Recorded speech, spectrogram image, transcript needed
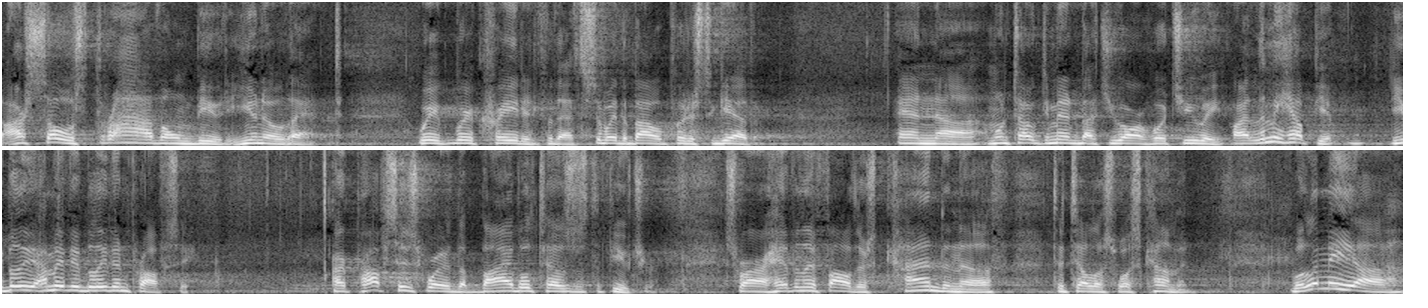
Our souls thrive on beauty. You know that. We're, we're created for that. It's the way the Bible put us together. And uh, I'm going to talk to you a minute about you are what you eat. All right, let me help you. Do you believe? How many of you believe in prophecy? Our prophecy is where the Bible tells us the future. It's where our Heavenly Father is kind enough to tell us what's coming. Well, let me uh,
